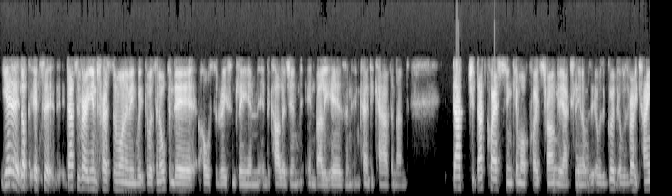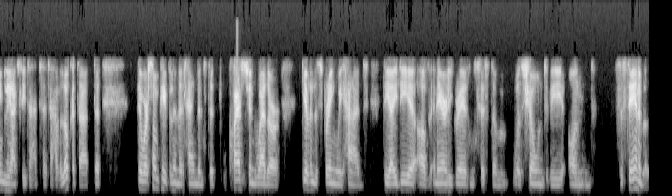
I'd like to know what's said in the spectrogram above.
Yeah, look, it's a that's a very interesting one. I mean, we, there was an open day hosted recently in, in the college in in Ballyhaise in, in County Cavan, and that that question came up quite strongly actually, and it was it was a good, it was very timely actually to to, to have a look at that. That there were some people in attendance that questioned whether, given the spring we had, the idea of an early grazing system was shown to be unsustainable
